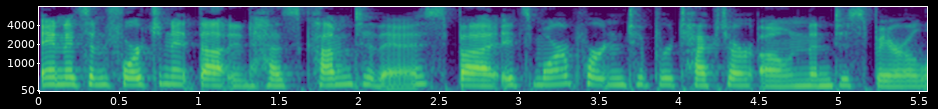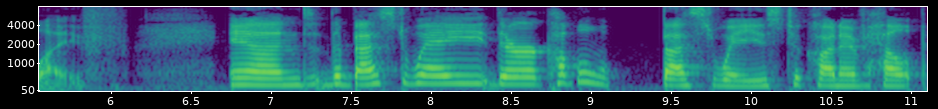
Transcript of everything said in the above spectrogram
and it's unfortunate that it has come to this, but it's more important to protect our own than to spare a life. And the best way, there are a couple best ways to kind of help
